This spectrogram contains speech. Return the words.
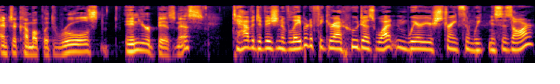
And to come up with rules in your business. To have a division of labor to figure out who does what and where your strengths and weaknesses are.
